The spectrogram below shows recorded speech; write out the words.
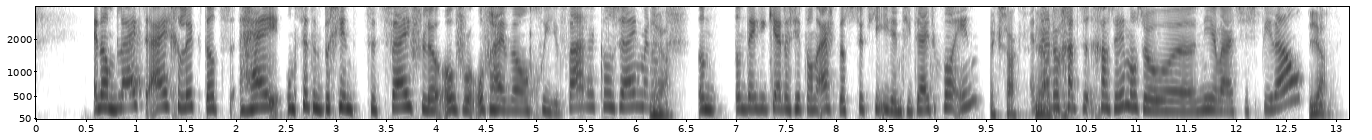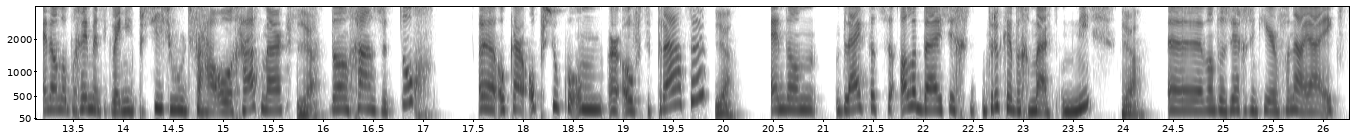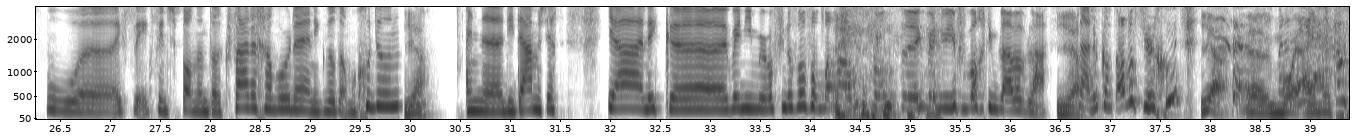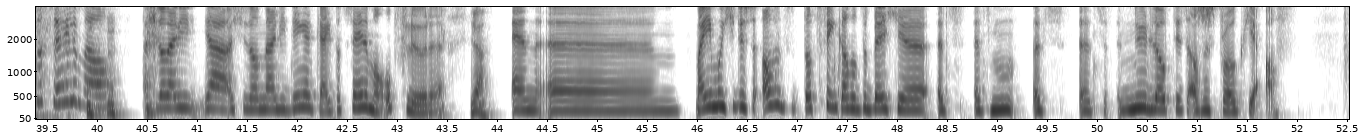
en dan blijkt eigenlijk dat hij ontzettend begint te twijfelen over of hij wel een goede vader kan zijn. Maar dan, Ja, dan, dan denk ik, ja, daar zit dan eigenlijk dat stukje identiteit ook wel in. exact. En ja. daardoor gaat, gaan ze helemaal zo eh, neerwaarts in spiraal. Ja, En dan op een gegeven moment, ik weet niet precies hoe het verhaal gaat, maar ja, dan gaan ze toch eh, elkaar opzoeken om erover te praten. ja, En dan blijkt dat ze allebei zich druk hebben gemaakt om niets. ja. Eh, want dan zeggen ze een keer van, nou ja, ik voel, eh, ik, vind, ik vind het spannend dat ik vader ga worden en ik wil het allemaal goed doen. ja. En eh, die dame zegt, ja, en ik, eh, ik weet niet meer of je nog wel van me houdt, want eh, ik ben nu in verwachting, bla bla bla. Ja, Nou, dan komt alles weer goed. ja. Maar mooi einde. eigenlijk ook dat ze helemaal, als je dan naar die, ja, als je dan naar die dingen kijkt, dat ze helemaal opfleuren. Ja. En, ehm, maar je moet je dus altijd, dat vind ik altijd een beetje, het, het, het, het, nu loopt dit als een sprookje af.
